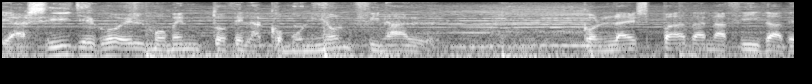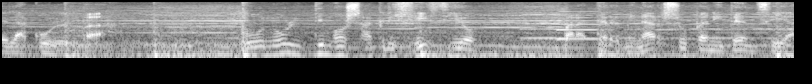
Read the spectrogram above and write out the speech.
Y así llegó el momento de la comunión final, con la espada nacida de la culpa. Un último sacrificio para terminar su penitencia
